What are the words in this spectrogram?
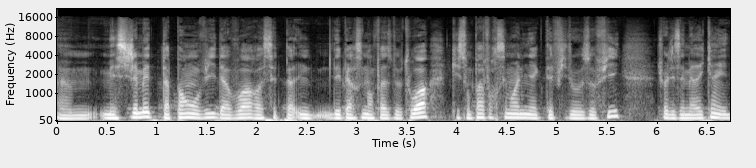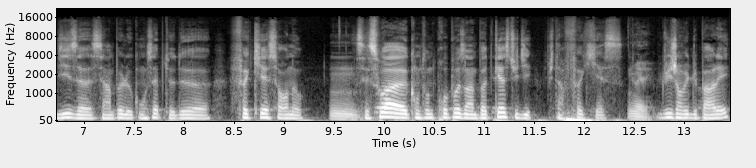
Euh, mais si jamais tu n'as pas envie d'avoir des personnes en face de toi qui sont pas forcément alignées avec ta philosophie, tu vois, les Américains ils disent euh, c'est un peu le concept de euh, fuck yes or no. Hmm. C'est soit quand on te propose un podcast, tu dis putain fuck yes. Lui j'ai envie de lui parler.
